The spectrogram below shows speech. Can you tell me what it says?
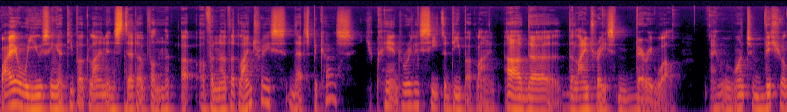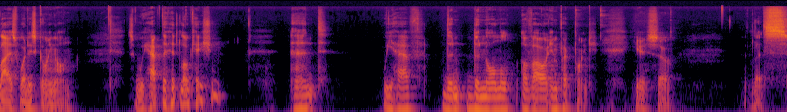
why are we using a debug line instead of, an, uh, of another line trace? That's because you can't really see the debug line, uh, the, the line trace very well. And we want to visualize what is going on. So we have the hit location and we have the, the normal of our impact point here. So let's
